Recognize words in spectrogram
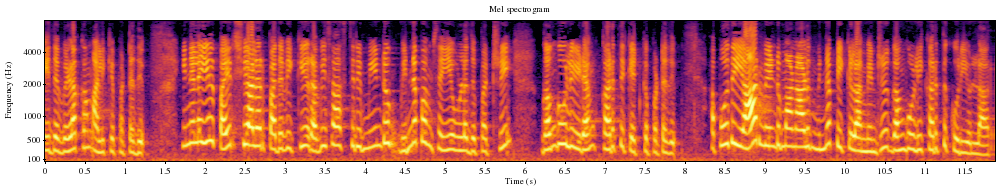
செய்த விளக்கம் அளிக்கப்பட்டது. இந்நிலையில் பயிற்சியாளர் பதவிக்கு ரவி சாஸ்திரி மீண்டும் விண்ணப்பம் செய்ய உள்ளது பற்றி கங்குலியிடம் கருத்து கேட்கப்பட்டது. அப்போது யார் வேண்டுமானாலும் விண்ணப்பிக்கலாம் என்று கங்குலி கருத்து கூறியுள்ளார்.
